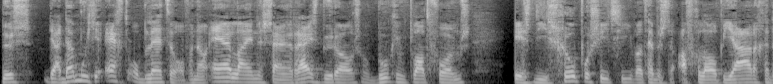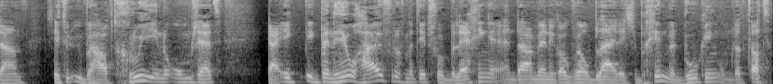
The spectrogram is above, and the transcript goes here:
Dus ja, daar moet je echt op letten. Of het nou airlines zijn, reisbureaus of bookingplatforms. Is die schuldpositie, wat hebben ze de afgelopen jaren gedaan? Zit er überhaupt groei in de omzet? Ja, ik, ik ben heel huiverig met dit soort beleggingen. En daar ben ik ook wel blij dat je begint met Booking. Omdat dat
